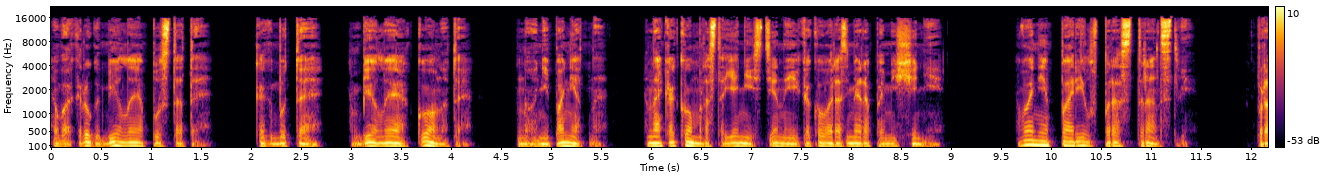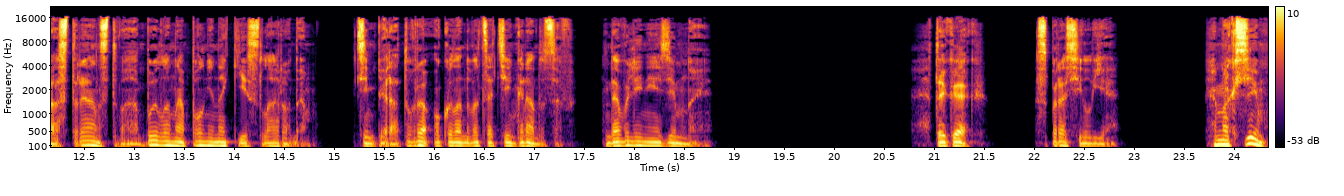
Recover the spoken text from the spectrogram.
Вокруг белая пустота. Как будто белая комната. Но непонятно, на каком расстоянии стены и какого размера помещения. Ваня парил в пространстве. Пространство было наполнено кислородом. Температура около 20 градусов. Давление земное. «Ты как?» – спросил я. «Максим,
